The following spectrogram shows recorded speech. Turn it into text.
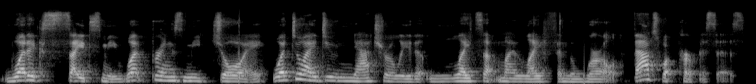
What excites me? What brings me joy? What do I do naturally that lights up my life in the world? That's what purpose is.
